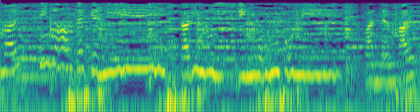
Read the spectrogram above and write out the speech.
මල් සිනා දැකෙනි තරිඳුනි දිනුම් කුනි වන්නමල්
